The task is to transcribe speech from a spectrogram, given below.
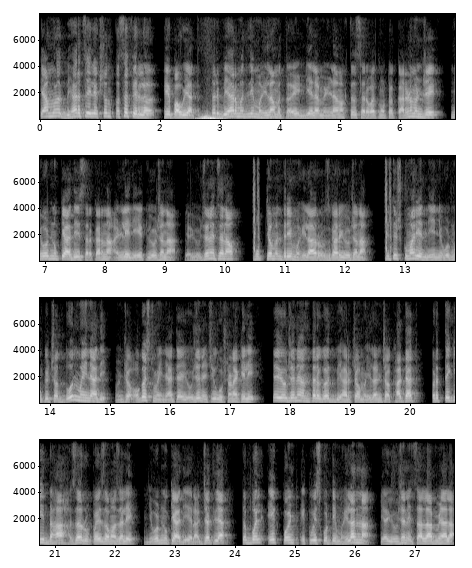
त्यामुळे बिहारचं इलेक्शन कसं फिरलं हे पाहूयात. तर बिहारमधली महिला मतं इंडियाला मिळण्यामागचं सर्वात मोठं कारण म्हणजे निवडणुकीआधी सरकारनं आणलेली एक योजना. या योजनेचं नाव मुख्यमंत्री महिला रोजगार योजना. नितीश कुमार यांनी निवडणुकीच्या दोन महिन्याआधी म्हणजे ऑगस्ट महिन्यात या योजनेची घोषणा केली. त्या योजनेअंतर्गत बिहारच्या महिलांच्या खात्यात प्रत्येकी दहा हजार रुपये जमा झाले. निवडणुकीआधी राज्यातल्या तब्बल एक पॉईंट एकवीस कोटी महिलांना या योजनेचा लाभ मिळाला.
